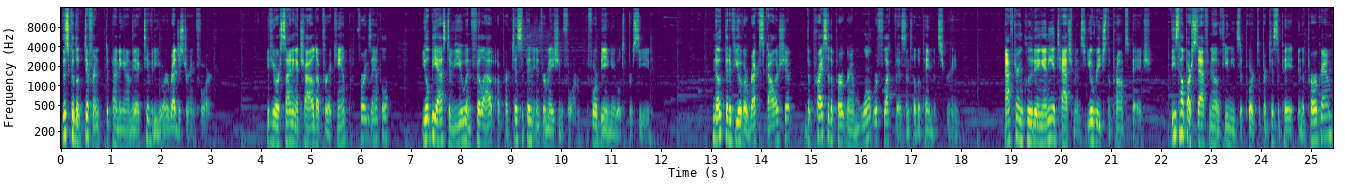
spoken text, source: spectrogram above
This could look different depending on the activity you are registering for. If you are signing a child up for a camp, for example, you'll be asked to view and fill out a participant information form before being able to proceed. Note that if you have a rec scholarship, the price of the program won't reflect this until the payment screen. After including any attachments, you'll reach the prompts page, these help our staff know if you need support to participate in the program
